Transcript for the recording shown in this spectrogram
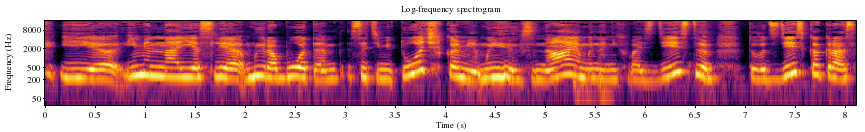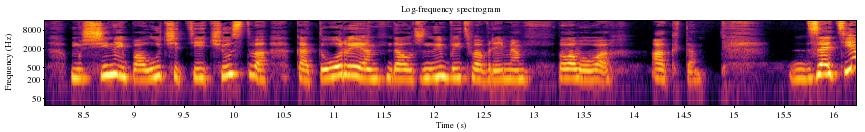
И именно если мы работаем с этими точками, мы их знаем, мы на них воздействуем, то вот здесь как раз мужчина и получит те чувства, которые должны быть во время полового акта. Затем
